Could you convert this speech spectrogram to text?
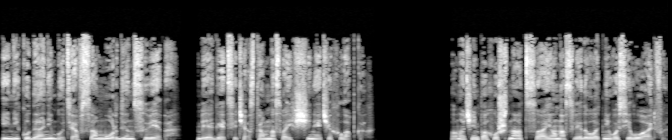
И не куда-нибудь, а в сам Орден Света. Бегает сейчас там на своих щенячьих лапках. Он очень похож на отца и унаследовал от него силу Альфы.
